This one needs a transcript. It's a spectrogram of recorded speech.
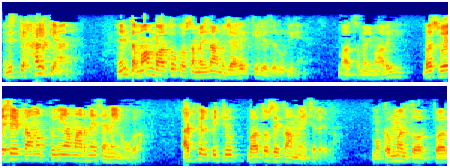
یعنی اس کے حل کیا ہیں؟ ان تمام باتوں کو سمجھنا مجاہد کے لیے ضروری ہے۔ بات سمجھ میں آ رہی ہے؟ بس ویسے ٹامک ٹولیاں مارنے سے نہیں ہوگا۔ اٹکل پچو باتوں سے کام نہیں چلے گا۔ مکمل طور پر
